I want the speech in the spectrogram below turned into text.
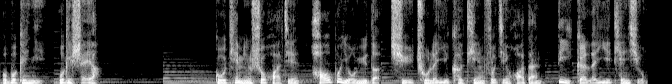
我不给你，我给谁呀？古天明说话间，毫不犹豫地取出了一颗天赋金花丹，递给了叶天雄。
